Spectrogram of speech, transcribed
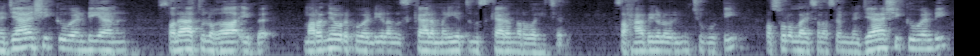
നജാഷിക്ക് വേണ്ടിയാണ് സലാത്തുൽ ഗായിബ് മറഞ്ഞവർക്ക് വേണ്ടിയുള്ള നിസ്കാരം മയ്യത്ത് നിസ്കാരം നിർവഹിച്ചത്. സഹാബികൾ ഒരുമിച്ച് കൂട്ടി റസൂലുള്ളാഹി അള്ളഹി വസല്ലം നജാഷിക്ക് വേണ്ടി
